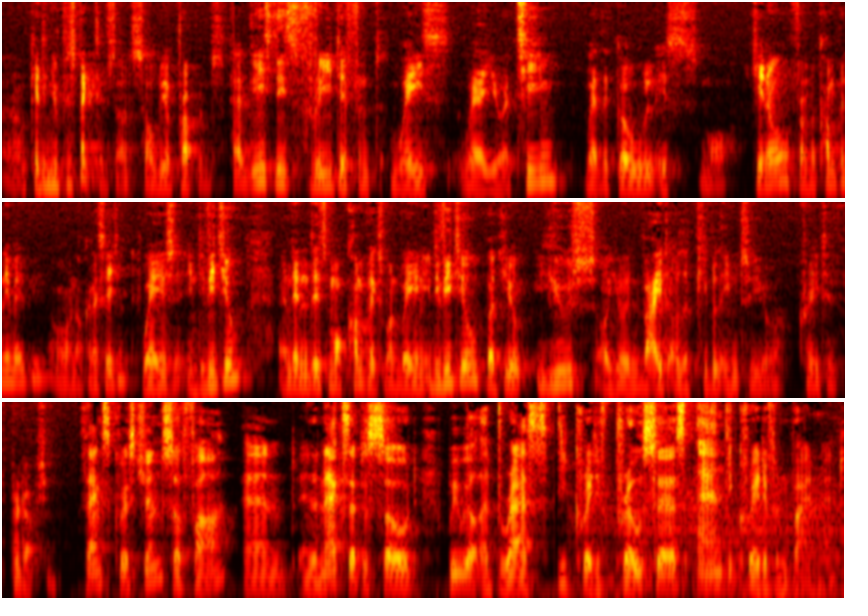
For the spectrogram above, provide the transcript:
uh, getting new perspectives or solve your problems. At least these three different ways where you're a team, where the goal is more general from a company maybe or an organization where it's individual and then this more complex one where you're individual but you use or you invite other people into your creative production Thanks, Christian, so far. And in the next episode, we will address the creative process and the creative environment.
